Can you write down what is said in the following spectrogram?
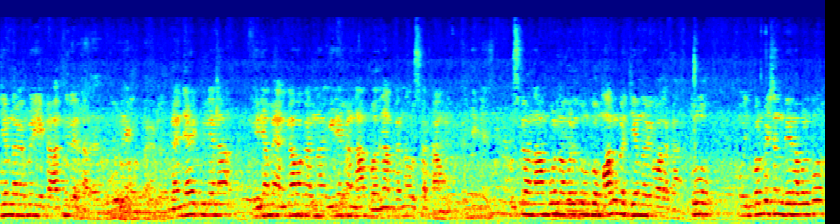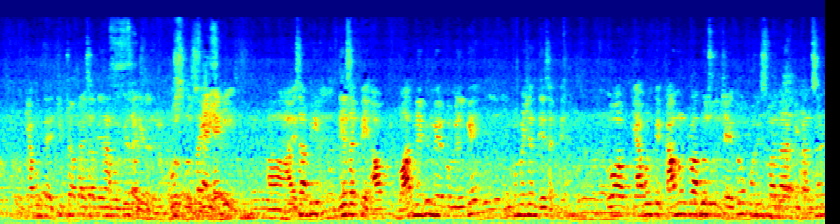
जीएम नगर में एक आदमी रहता है। गंजाई पी लेना एरिया में हंगामा करना एरिया का नाम बदनाम करना उसका काम है। उसका नाम बोलना बोले तो उनको मालूम है जीएम नगर वाला का। तो इन्फॉर्मेशन देना बोले तो क्या बोलते हैं चुपचाप ऐसा देना बोल के हाँ। ऐसा भी दे सकते हैं। आप बाद में भी मेरे को मिल के इन्फॉर्मेशन दे सकते हैं। तो आप क्या बोलते हैं कॉमन प्रॉब्लम कुछ है तो पुलिस वाला के कंसर्न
